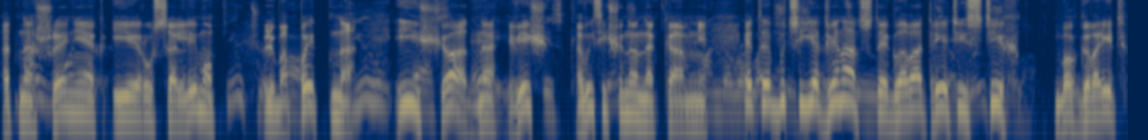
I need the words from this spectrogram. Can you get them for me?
отношения к Иерусалиму. Любопытно. И еще одна вещь высечена на камне. Это Бытие 12 глава 3 стих. Бог говорит,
